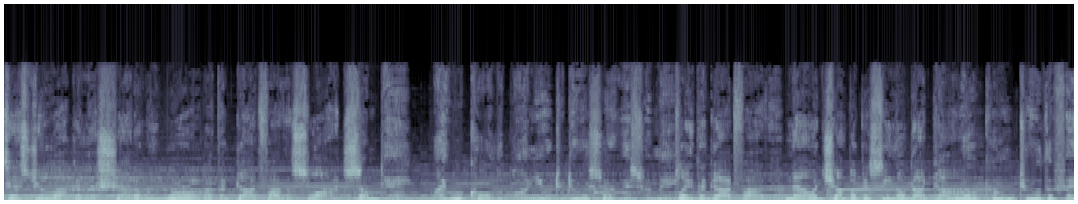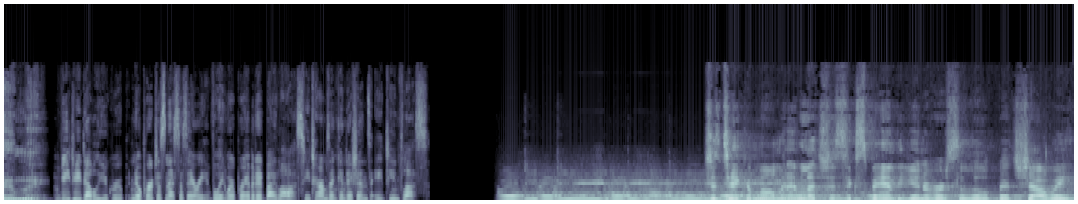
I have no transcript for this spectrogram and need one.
Test your luck in the shadowy world of The Godfather slot. Someday, I will call upon you to do a service for me. Play The Godfather now at ChumbaCasino.com. Welcome to the family. VGW Group. No purchase necessary. Void where prohibited by law. See terms and conditions. 18 plus. Just take a moment and let's just expand the universe a little bit, shall we?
